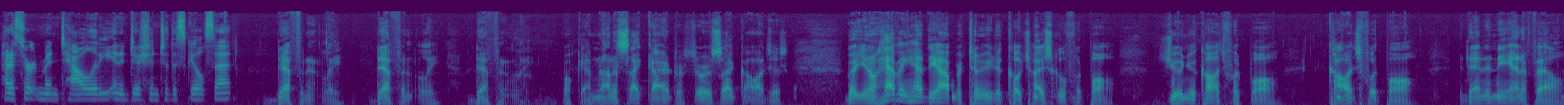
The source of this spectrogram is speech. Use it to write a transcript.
had a certain mentality in addition to the skill set? Definitely, definitely, definitely. Okay, I'm not a psychiatrist or a psychologist, but you know, having had the opportunity to coach high school football, junior college football, college football, then in the NFL,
